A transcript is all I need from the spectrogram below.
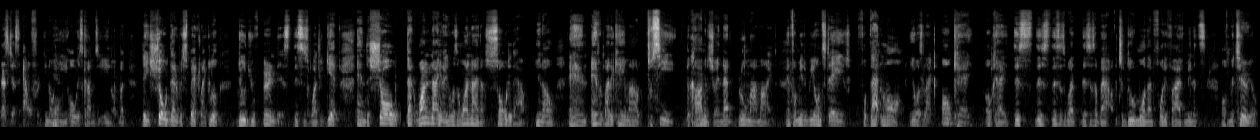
that's just Alfred. You know, Yeah. he always comes here, you know. But they showed that respect. Like, look, dude, you've earned this. This is what you get. And the show, that one nighter, it was a one nighter, sold it out, you know, and everybody came out to see the comedy show, and that blew my mind. And for me to be on stage for that long, it was like, okay, okay, this this this is what this is about. To do more than forty five minutes of material,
